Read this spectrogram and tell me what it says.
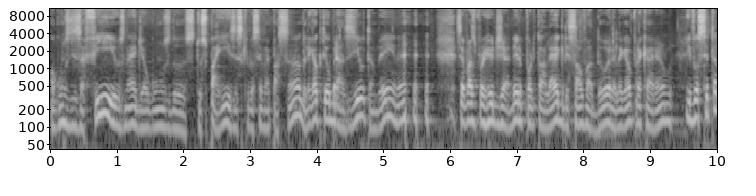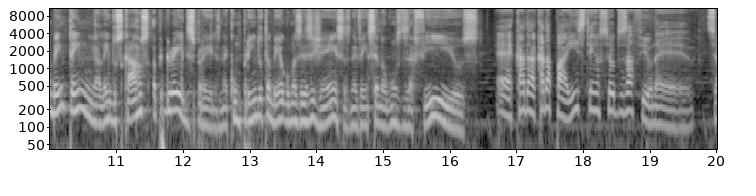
alguns desafios, né, de alguns dos, dos países que você vai passando. Legal que tem o Brasil também, né? você passa por Rio de Janeiro, Porto Alegre, Salvador, é legal pra caramba. E você também tem, além dos carros, upgrades para eles, né, cumprindo também algumas exigências, né, vencendo alguns desafios. É, cada, cada país tem o seu desafio, né? Se,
